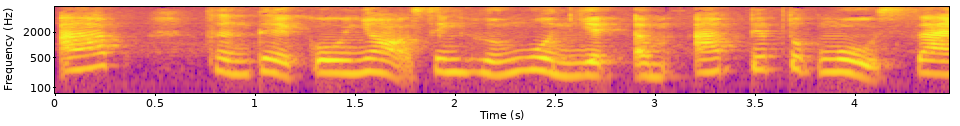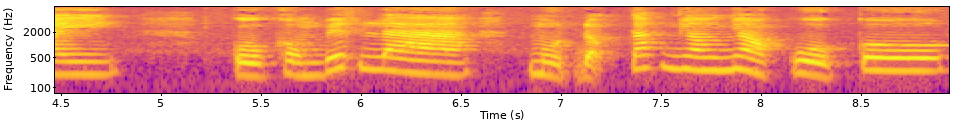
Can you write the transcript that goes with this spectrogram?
áp. Thân thể cô nhỏ sinh hướng nguồn nhiệt ấm áp tiếp tục ngủ say. Cô không biết là một động tác nho nhỏ của cô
